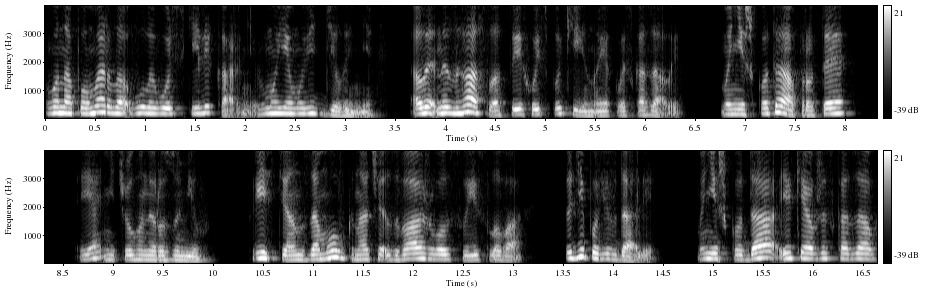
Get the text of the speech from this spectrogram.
Вона померла в Улевольській лікарні, в моєму відділенні, але не згасла тихо і спокійно, як ви сказали. Мені шкода, проте я нічого не розумів. Крістіан замовк, наче зважував свої слова, тоді повів далі. Мені шкода, як я вже сказав,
